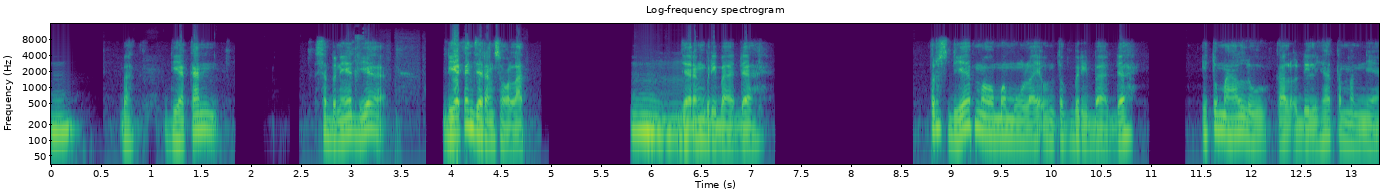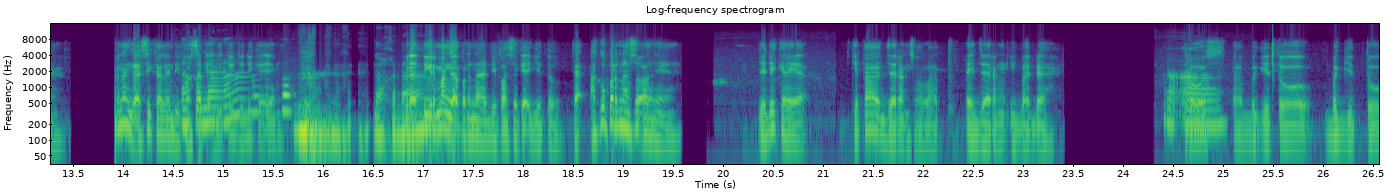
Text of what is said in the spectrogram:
Hmm. dia kan sebenarnya dia dia kan jarang sholat Hmm. Hmm. jarang beribadah. Terus dia mau memulai untuk beribadah itu malu kalau dilihat temennya. Pernah nggak sih kalian di fase kayak gitu? Jadi kayak yang? Lah kenapa? berarti Irma nggak pernah di fase kayak gitu. Kayak aku pernah soalnya. Jadi kayak kita jarang sholat, eh jarang ibadah. Nah, Terus eh, begitu begitu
